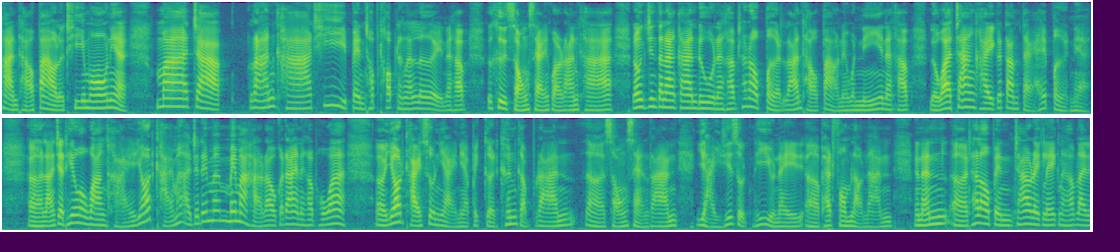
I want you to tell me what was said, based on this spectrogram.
ผ่าน Taobao หรือ Tmall เนี่ยมาจาก ร้านค้าที่เป็น top ๆทั้งนั้นเลยนะครับก็คือ 2 0 0แสนกว่าร้านค้า ลองจินตนาการดูนะครับถ้าเราเปิดร้าน Taobao ในวันนี้นะครับหรือว่าจ้างใครก็ตามแต่ให้เปิดเนี่ยหลังจากที่เราวางขายยอดขายมันอาจจะได้ไม่ไม่มาหาเราก็ได้นะครับ เพราะว่าออยอดขายส่วนใหญ่เนี่ยไปเกิดขึ้นกับร้านสองแสนร้านใหญ่ที่สุดที่อยู่ในแพลตฟอร์มเหล่านั้น ดังนั้นถ้าเราเป็นเจ้าเล็กๆนะครับรายเ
